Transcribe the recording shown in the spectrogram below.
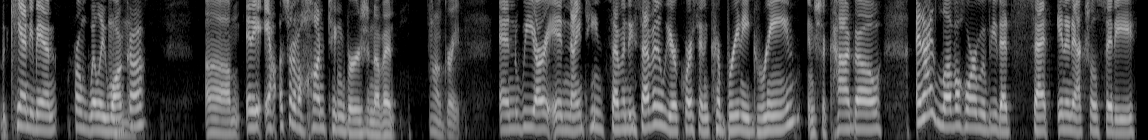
the Candyman from Willy Wonka. um, and a, a sort of a haunting version of it. Oh, great. And we are in 1977. We are, of course, in Cabrini Green in Chicago. And I love a horror movie that's set in an actual city.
